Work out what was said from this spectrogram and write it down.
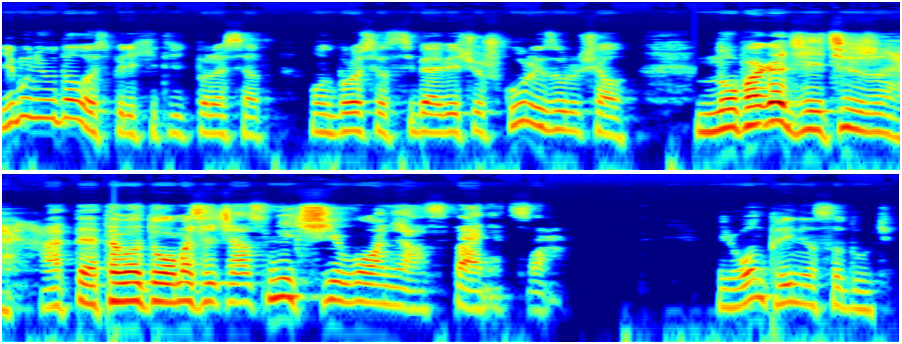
Ему не удалось перехитрить поросят. Он бросил с себя овечью шкуру и заручал. «Ну погодите же! От этого дома сейчас ничего не останется!» И он принялся дуть.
